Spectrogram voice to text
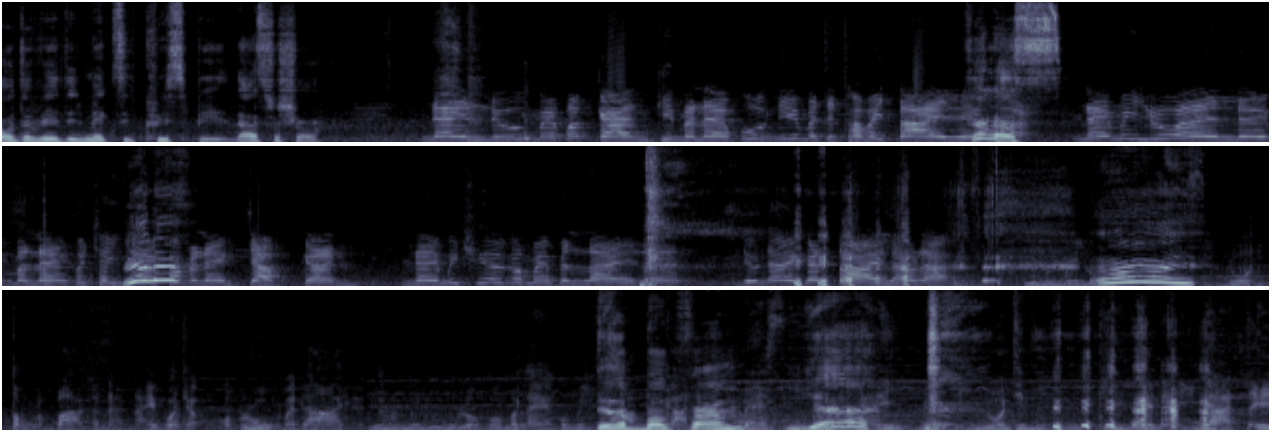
out of it it makes it crispy that's for sure นายรู้ไหมประการกินแมลงพวกนี้มันจะทำให้ตายเลย Tell us นายไม่รู้อะไรเลยแมลงเขาใช้ยา Really? ฆ่าแมลงจับกัน นายไม่เชื่อก็ไม่เป็นไรนะเดี๋ยวนายก็ตายแล้วล่ะนี่มึงไม่รู้ โอ้ย สีนวลต้องลำบากขนาดไหนกว่าจะออกลูกมาได้นี่มึงไม่รู้หรอกว่าแมลงก็มี There's a bug กัด farm? แม่สี Yeah แม่สีนวลที่มึงกินเนี่ยไหนหน้าตี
